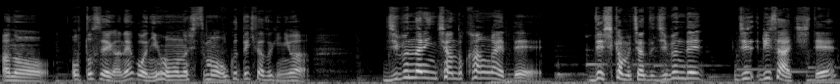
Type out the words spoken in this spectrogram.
あの、オットセイがね、こう日本語の質問を送ってきた時には、自分なりにちゃんと考えて、で、しかもちゃんと自分でリサーチして、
